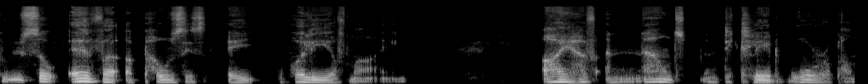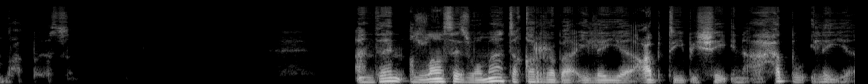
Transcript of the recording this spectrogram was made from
Whosoever opposes a wali of mine, I have announced and declared war upon that person. And then Allah says, وَمَا تَقَرَّبَ إِلَيَّ عَبْدِي بِشَيْءٍ أَحَبُّ إِلَيَّ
